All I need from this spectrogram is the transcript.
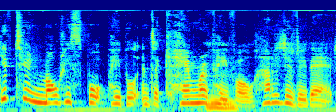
You've turned multi-sport people into camera Mm. people. How did you do that?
